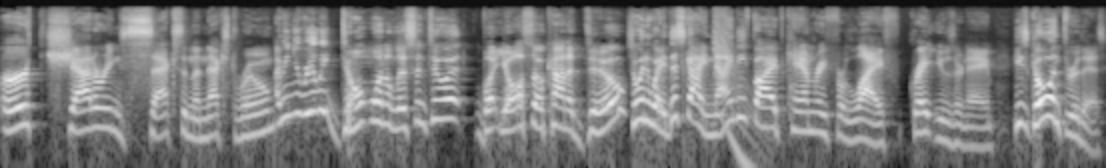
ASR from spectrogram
earth shattering sex in the next room. I mean, you really don't want to listen to it, but you also kind of do. So, anyway, this guy, 95 Camry for life, great username, he's going through this.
